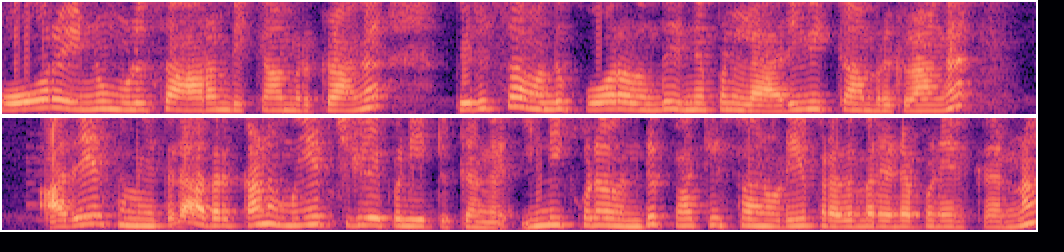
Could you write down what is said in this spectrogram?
போரை இன்னும் முழுசாக ஆரம்பிக்காமல் இருக்கிறாங்க. பெருசாக வந்து போரை வந்து என்ன பண்ணல அறிவிக்காமல் இருக்கிறாங்க. அதே சமயத்தில் அதற்கான முயற்சிகளை பண்ணிகிட்டு இருக்காங்க. இன்னைக்கு கூட வந்து பாகிஸ்தானுடைய பிரதமர் என்ன பண்ணியிருக்காருன்னா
